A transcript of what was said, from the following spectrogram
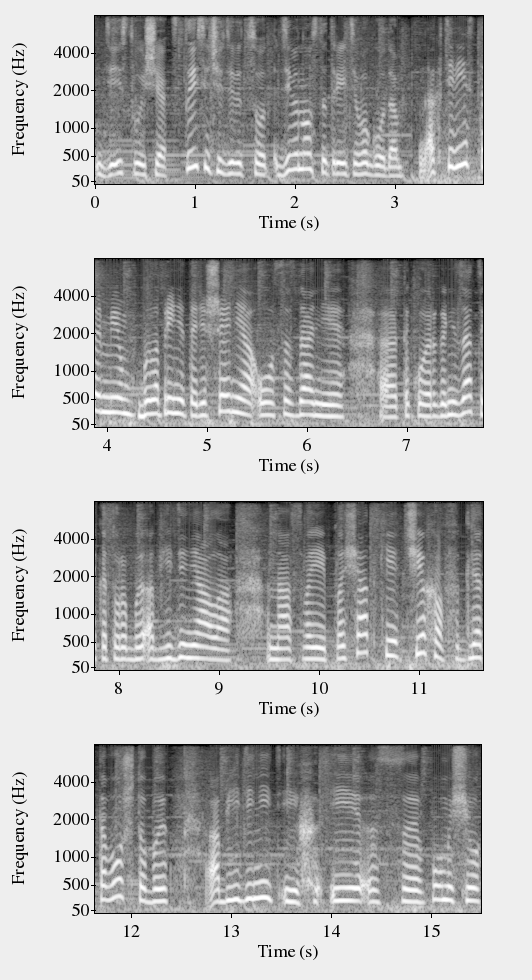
действующее с 1993 года. Активистами было принято решение о создании э, такой организации, которая бы объединяла на своей площадке чехов для того, чтобы объединить их и с помощью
